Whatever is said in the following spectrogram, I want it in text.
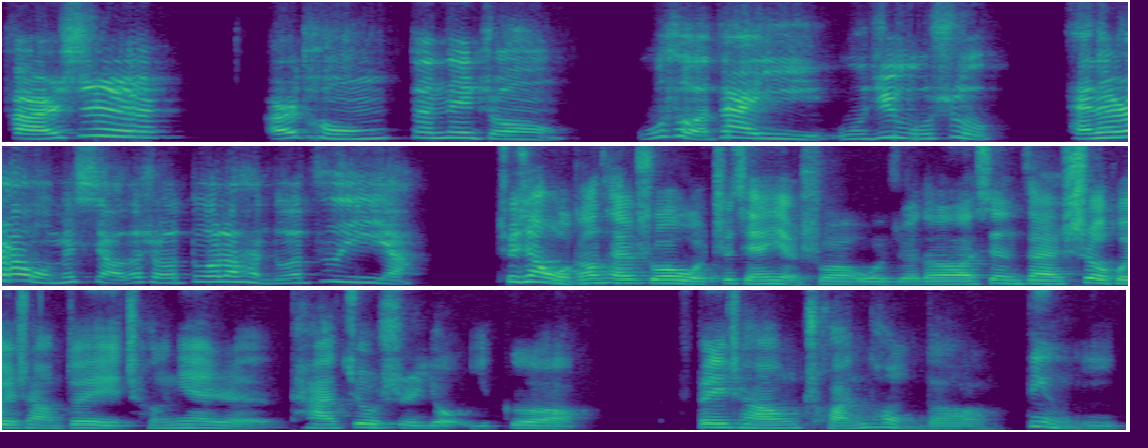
反而是儿童的那种无所在意、无拘无束，才能让我们小的时候多了很多恣意啊。就像我刚才说，我之前也说，我觉得现在社会上对成年人他就是有一个非常传统的定义。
